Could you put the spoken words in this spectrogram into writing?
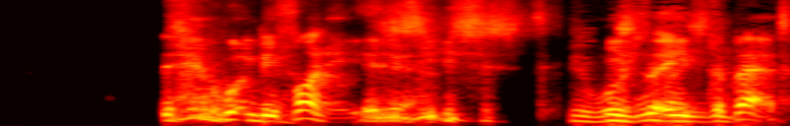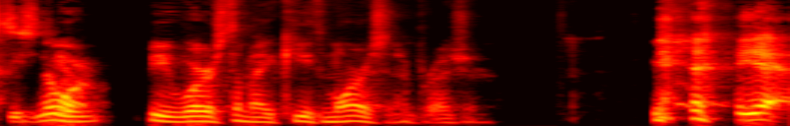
it wouldn't be funny. Yeah. He's just he's, he's the best. He's Norm. Be worse than my Keith Morrison impression. yeah,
